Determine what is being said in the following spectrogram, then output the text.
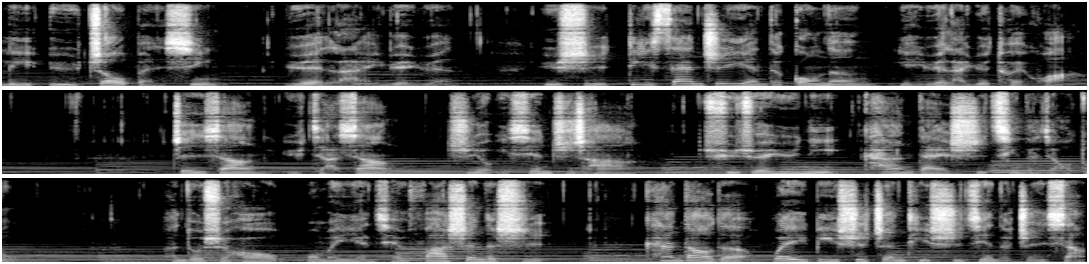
离宇宙本性越来越远，于是第三只眼的功能也越来越退化。真相与假象只有一线之差，取决于你看待事情的角度。很多时候，我们眼前发生的事，看到的未必是整体事件的真相，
